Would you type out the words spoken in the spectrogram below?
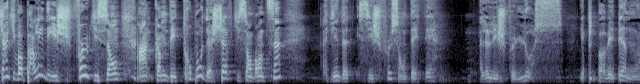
quand il va parler des cheveux qui sont comme des troupeaux de chefs qui sont bondissants, elle vient de, ses cheveux sont défaits. Elle a les cheveux lousses. Il n'y a plus de bob épine, là.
